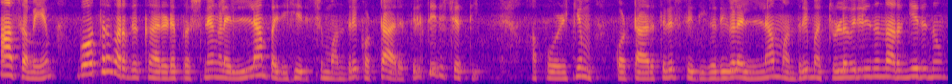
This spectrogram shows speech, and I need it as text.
ആ സമയം ഗോത്രവർഗക്കാരുടെ പ്രശ്നങ്ങളെല്ലാം പരിഹരിച്ച് മന്ത്രി കൊട്ടാരത്തിൽ തിരിച്ചെത്തി. അപ്പോഴേക്കും കൊട്ടാരത്തിലെ സ്ഥിതിഗതികളെല്ലാം മന്ത്രി മറ്റുള്ളവരിൽ നിന്ന് അറിഞ്ഞിരുന്നു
